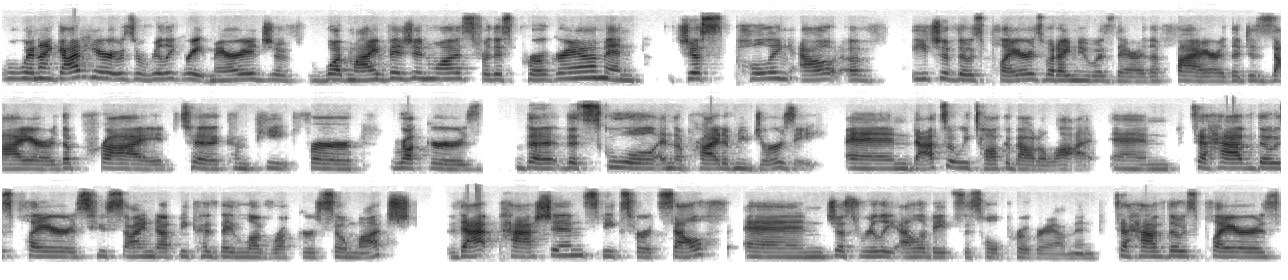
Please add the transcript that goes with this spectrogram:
when I got here, it was a really great marriage of what my vision was for this program and just pulling out of each of those players what I knew was there the fire, the desire, the pride to compete for Rutgers, the, the school, and the pride of New Jersey. And that's what we talk about a lot. And to have those players who signed up because they love Rutgers so much that passion speaks for itself and just really elevates this whole program. And to have those players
